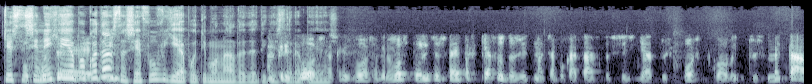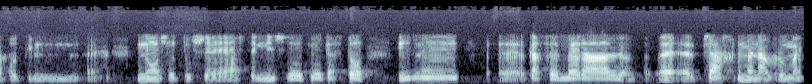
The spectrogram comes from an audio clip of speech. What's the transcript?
Και στη Οπότε, συνέχεια η αποκατάσταση, αφού βγει από τη μονάδα εντατικής θεραπείας. Ακριβώς, ακριβώς. Πολύ σωστά. Υπάρχει και αυτό το ζήτημα της αποκατάστασης για τους post-COVID, τους μετά από την ε, νόσο τους ε, ασθενείς, το οποίο και αυτό είναι κάθε μέρα ψάχνουμε να βρούμε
